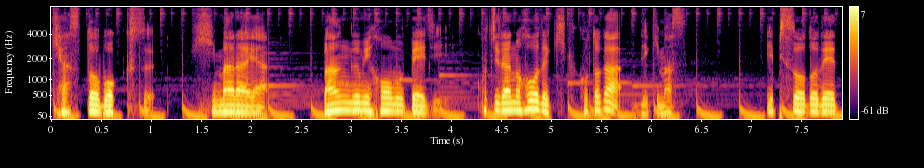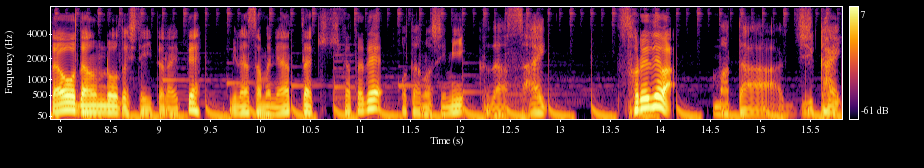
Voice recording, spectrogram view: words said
Castbox、ヒマラヤ、番組ホームページこちらの方で聞くことができます。エピソードデータをダウンロードしていただいて皆様に合った聞き方でお楽しみください。それではまた次回。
